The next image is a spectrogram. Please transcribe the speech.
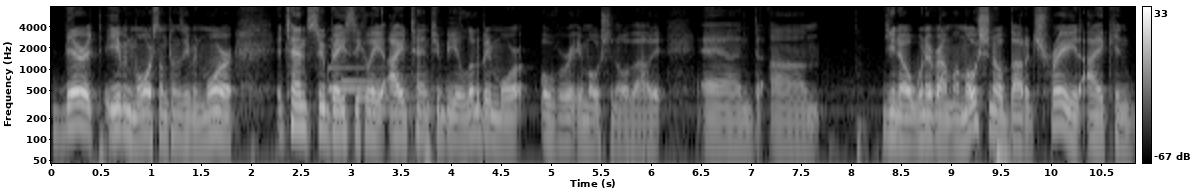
there even more, sometimes even more, it tends to basically I tend to be a little bit more over emotional about it, and um, you know, whenever I'm emotional about a trade, I can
